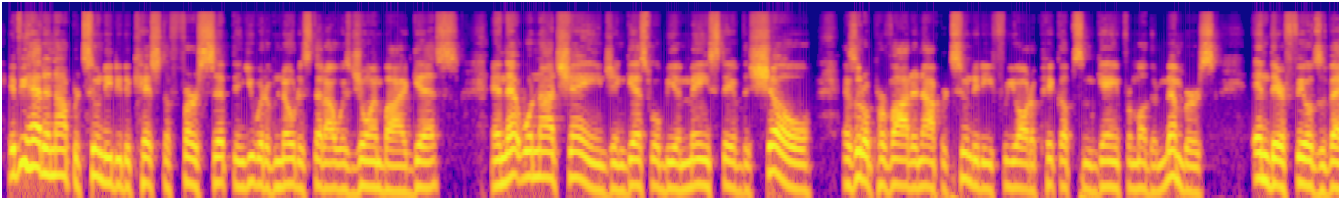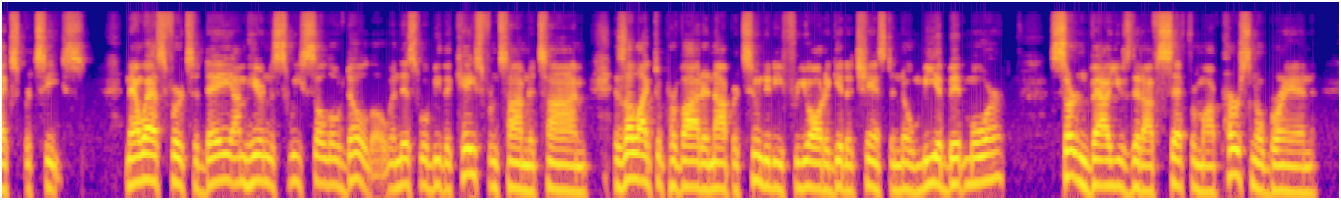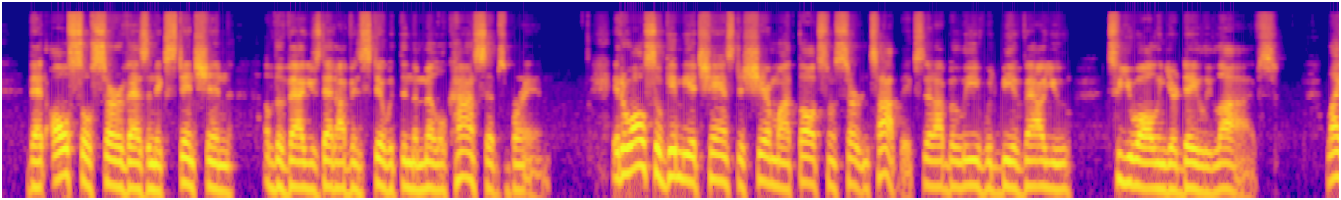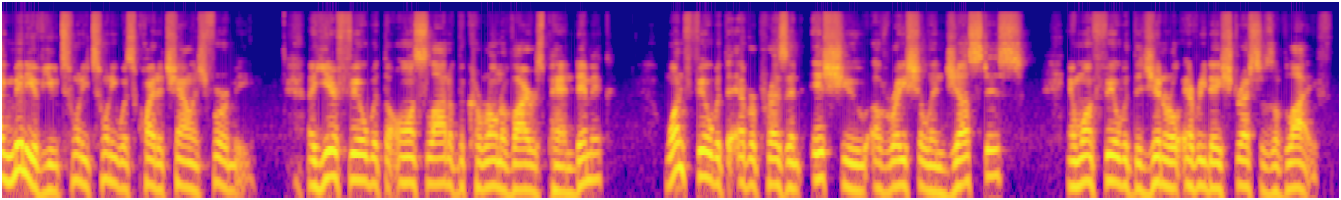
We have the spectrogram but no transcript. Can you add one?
If you had an opportunity to catch the first sip, then you would have noticed that I was joined by a guest, and that will not change. And guests will be a mainstay of the show, as it'll provide an opportunity for you all to pick up some game from other members in their fields of expertise. Now, as for today, I'm here in the Suite solo dolo, and this will be the case from time to time, as I like to provide an opportunity for you all to get a chance to know me a bit more, certain values that I've set for my personal brand that also serve as an extension of the values that I've instilled within the Mellow Concepts brand. It'll also give me a chance to share my thoughts on certain topics that I believe would be of value to you all in your daily lives. Like many of you, 2020 was quite a challenge for me. A year filled with the onslaught of the coronavirus pandemic, one filled with the ever present issue of racial injustice, and one filled with the general everyday stresses of life.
